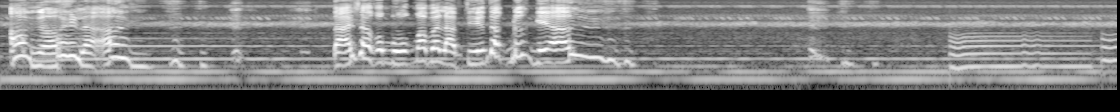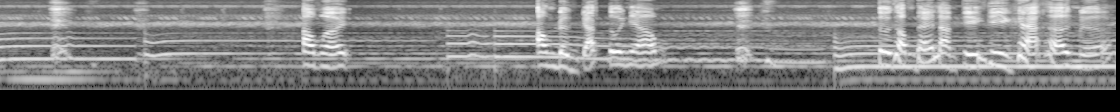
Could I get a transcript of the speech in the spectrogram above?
Ân ơi là ân. Tại sao con buộc má phải làm chuyện thất đức vậy ân? Ông ơi, Ông đừng trách tôi nha ông. Tôi không thể làm chuyện gì khác hơn nữa.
